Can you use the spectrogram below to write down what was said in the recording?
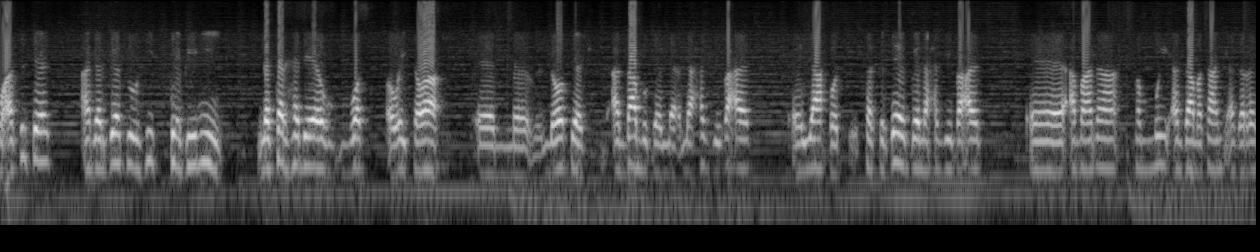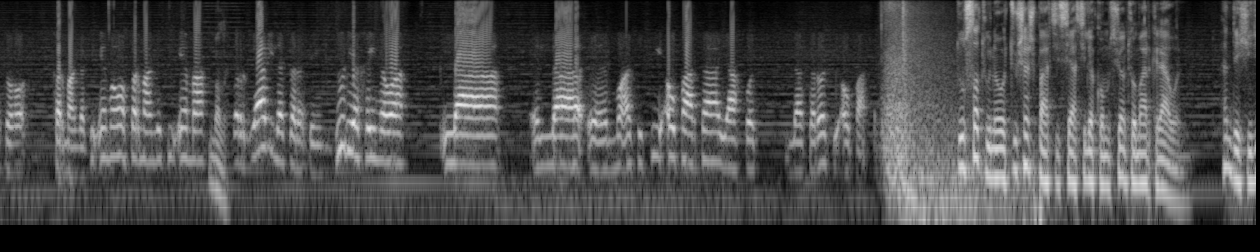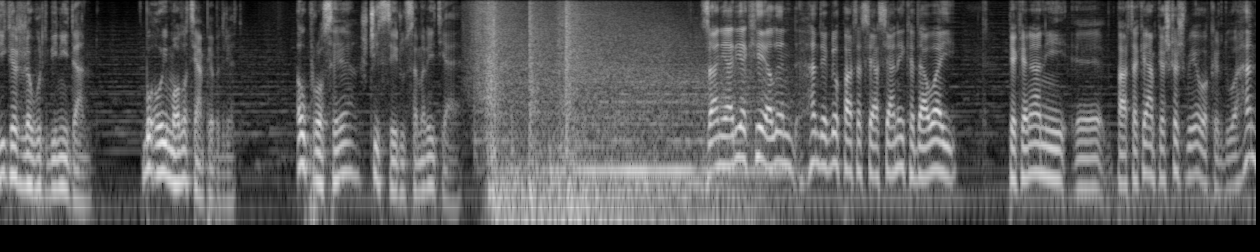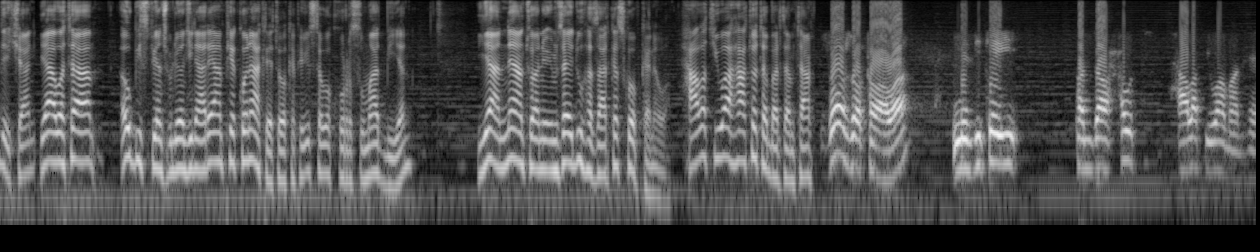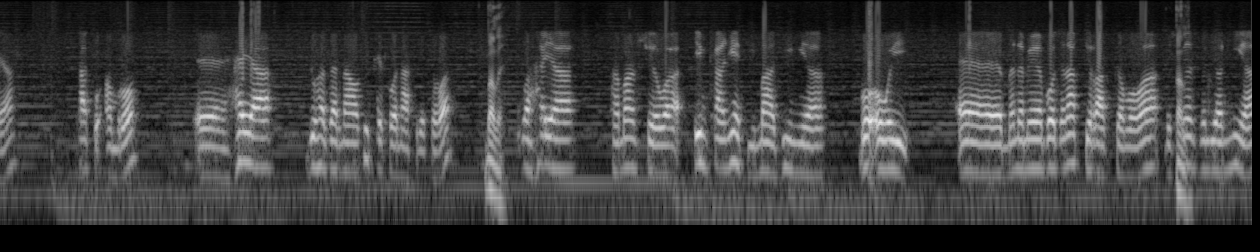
مؤسسێت ئەگەر بێت و هیچ تێبینی لەسەر هەبێ وەک ئەوەی کەوا لۆ پێش ئەندام بووێت لە حەزی بەعس یاخۆت سەرکردەیە بێ لە حەزی بەعس ئەمانە هەمووی ئەنجامەکانی ئەگەڕێتەوە فەرمانگەتی ئێمەوە فەرمانگەتی ئێمە بڕیاری لەسەرەکەین دووریە خینەوە لە لە موسیسی ئەو پارتە یاخود لە سەرۆکی ئەو پارتە. 296 پارتی سیاسی لە کۆمسیۆن تۆمار کراون، هەندێکی دیکەش لە وردبینی دان بۆ ئەوەی مۆڵەتیان پێ بدرێت. ئەو پرۆسەیە شتی سەیر و سەمەرەی تیایە. زانیارییەک هەیە ئەڵێن هەندێک لەو پارتە سیاسیانەی کە داوای پێکهێنانی پارتەکەیان پێشکەش بە ئێوە کردووە هەندێکیان یاوەتا ئەو 25 ملیۆن دیناریان پێ کۆ ناکرێتەوە کە پێویستە وەکو ڕسومات بیەن یان نەیانتوانی ئیمزای دوو هەزار کەس کۆبکەنەوە حاڵەتی وا هاتۆتە بەردەمتان؟ زۆر زۆر تەواوە نزیکەی پەنجا و حەوت حاڵەتی وامان هەیە تاکو ئەمڕۆ هەیە دوو هەزار ناوەکەی پێکەوە ناکرێتەوە بەڵێ. وە هەیە هەمان شێوە ئیمکانیەتی مادی نیە بۆ ئەوەی من ئەمەوێ بۆ جەنابتی ڕاست بکەمەوە بیست و پێنج ملیۆن نیە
